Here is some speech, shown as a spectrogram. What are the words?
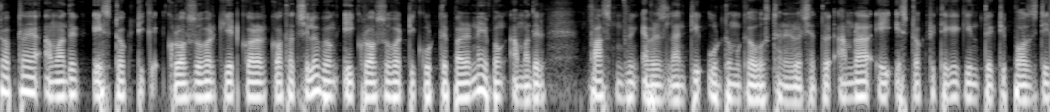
সপ্তাহে আমাদের এই স্টকটি ক্রস ওভার ক্রিয়েট করার কথা ছিল এবং এই ক্রস ওভারটি করতে পারে না এবং আমাদের ফাস্ট মুভিং অ্যাভারেজ লাইনটি ঊর্ধ্বমুখী অবস্থানে রয়েছে। তো আমরা এই স্টকটি থেকে কিন্তু একটি পজিটিভ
